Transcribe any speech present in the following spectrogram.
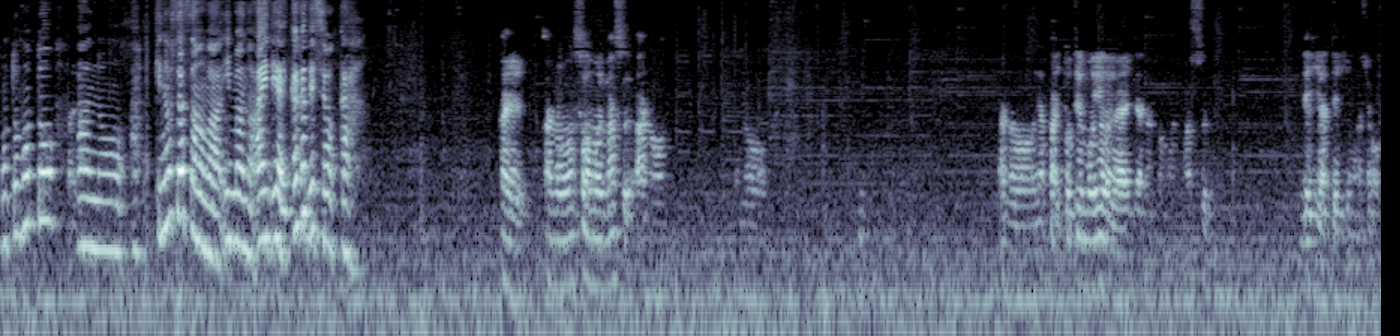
もともと、あの、あ、木下さんは今のアイデアいかがでしょうか？はい、あの、そう思います。あの、あの、あのやっぱりとても良いアイデアだと思います。ぜひやっていきましょ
